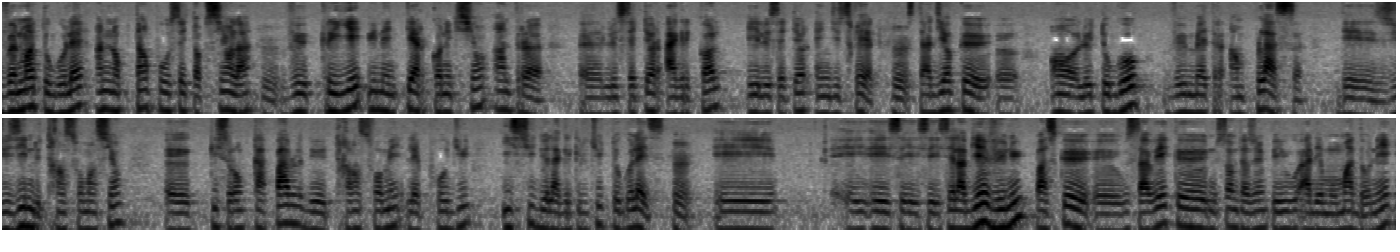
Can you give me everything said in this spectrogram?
gouvernement togolais, en optant pour cette option-là, mm. veut créer une interconnexion entre euh, le secteur agricole et le secteur industriel. Mm. C'est-à-dire que euh, le Togo veut mettre en place des usines de transformation euh, qui seront capables de transformer les produits issus de l'agriculture togolaise. Hmm. Et, c'est la bienvenue parce que vous savez que nous sommes dans un pays où à des moments donnés,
